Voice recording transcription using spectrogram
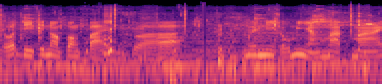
สวัสดีพี่น้องปองป่ายตัวมื่อนี้ก็บ่มีหยังมากมาย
